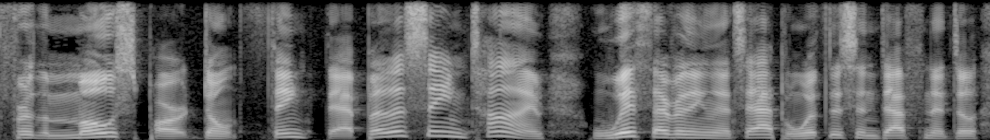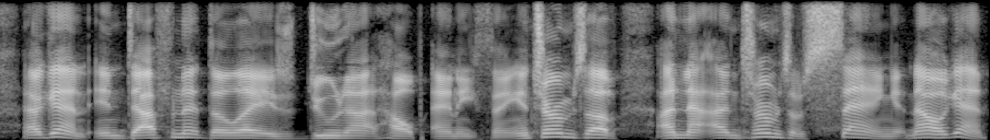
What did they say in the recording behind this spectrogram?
for the most part, don't think that. But at the same time, with everything that's happened, with this indefinite, de- again, indefinite delays do not help anything in terms of in terms of saying it. Now, again,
